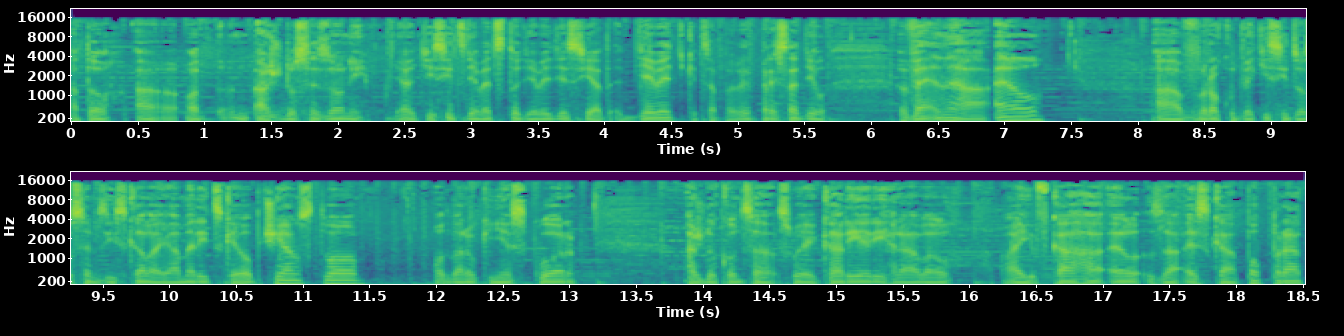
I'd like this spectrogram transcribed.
a to až do sezóny 1999, keď sa presadil v NHL a v roku 2008 získal aj americké občianstvo. O dva roky neskôr až do konca svojej kariéry hrával aj v KHL za SK Poprad,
